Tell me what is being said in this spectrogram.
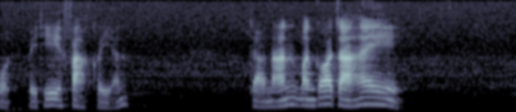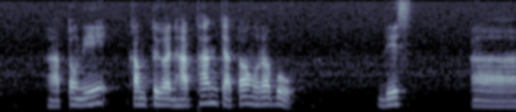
กดไปที่ฝากเหรียญ จากนั้นมันก็จะให้ครับตรงนี้คำเตือนครับท่านจะต้องระบุ this uh,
